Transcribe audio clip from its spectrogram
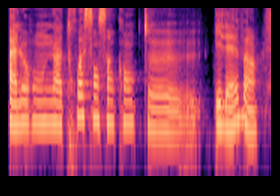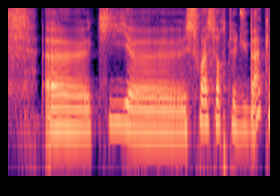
alors, on a 350 euh, élèves euh, qui euh, soit sortent du bac,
